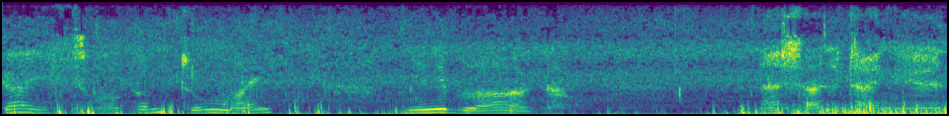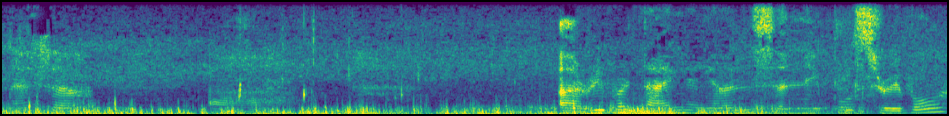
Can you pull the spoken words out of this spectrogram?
guys, welcome to my mini vlog. Nasa ano tayo ngayon? Nasa ah ah, river tayo ngayon sa Naples River.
